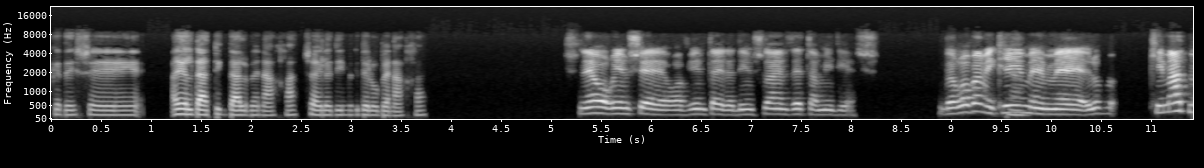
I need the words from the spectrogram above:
כדי שהילדה תגדל בנחת, שהילדים יגדלו בנחת? שני הורים שאוהבים את הילדים שלהם, זה תמיד יש. ברוב המקרים כן. הם, אה, לא, כמעט 100%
